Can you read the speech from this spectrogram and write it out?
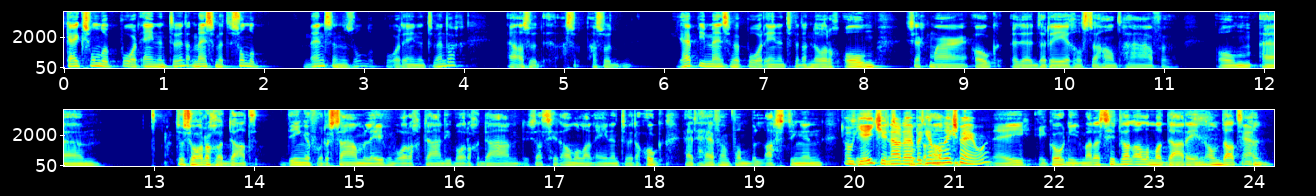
kijk zonder poort 21, mensen met zonder mensen zonder poort 21. eh, Als we, als, we- als we, je hebt die mensen met poort 21 nodig om zeg maar ook de, de regels te handhaven, om ehm, te zorgen dat dingen voor de samenleving worden gedaan, die worden gedaan. Dus dat zit allemaal aan 21. Ook het heffen van belastingen. Oh jeetje, nou daar heb ik helemaal niks mee hoor. Nee, ik ook niet. Maar dat zit wel allemaal daarin, omdat Ja. een,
